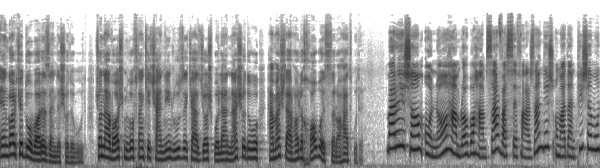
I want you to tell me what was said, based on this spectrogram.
انگار که دوباره زنده شده بود چون نواش می‌گفتن که چندین روزه که از جاش بلند نشده و همش در حال خواب و استراحت بوده برای شام اونا همراه با همسر و سه فرزندش اومدن پیشمون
